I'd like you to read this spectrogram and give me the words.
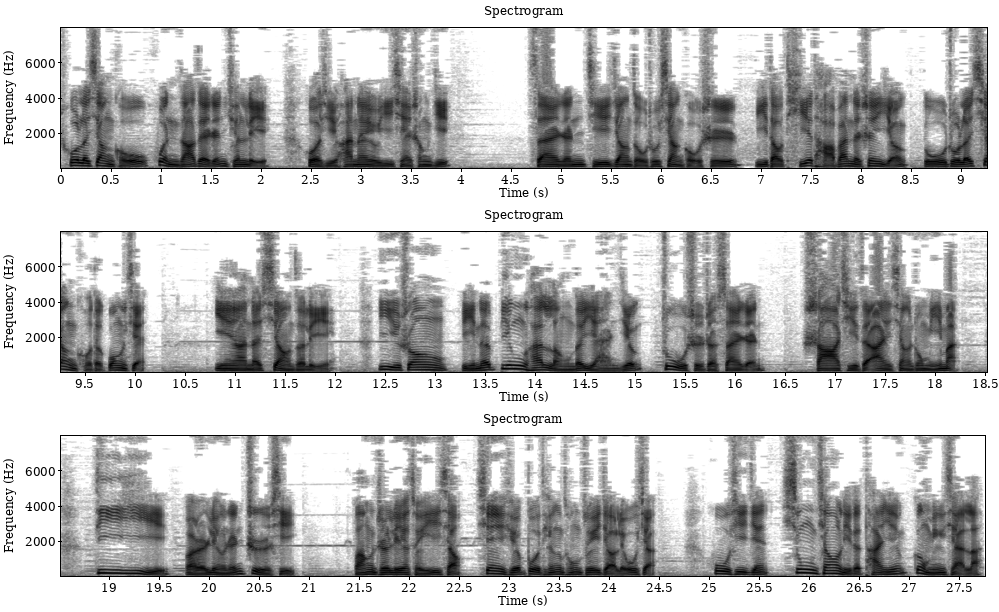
出了巷口混杂在人群里，或许还能有一线生机。三人即将走出巷口时，一道铁塔般的身影堵住了巷口的光线。阴暗的巷子里，一双比那冰还冷的眼睛注视着三人，杀气在暗巷中弥漫，低翳而令人窒息。王直咧嘴一笑，鲜血不停从嘴角流下，呼吸间胸腔里的痰音更明显了。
